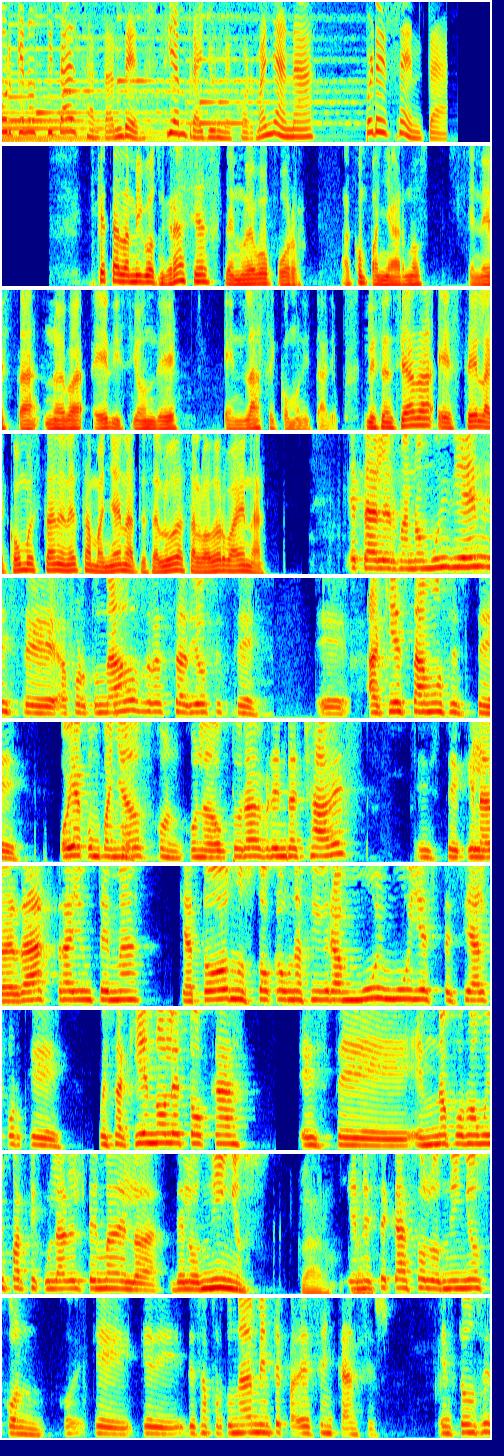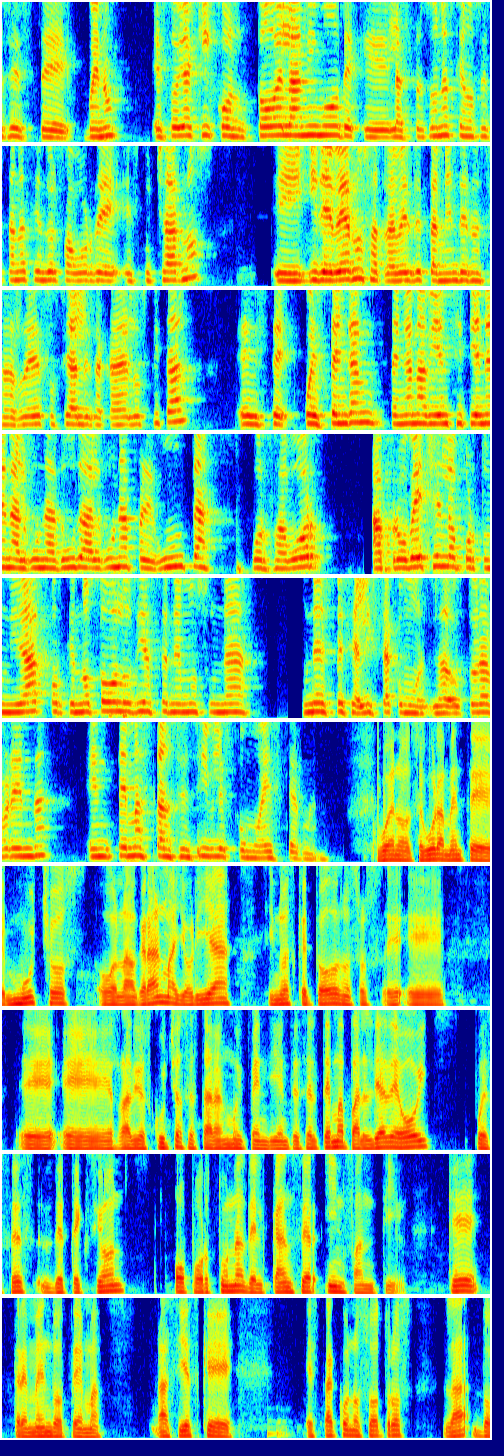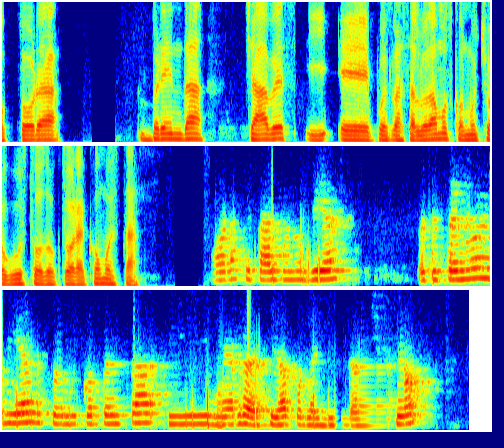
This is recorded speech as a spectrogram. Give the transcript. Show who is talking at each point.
Speaker 1: Porque en Hospital Santander siempre hay un mejor mañana, presenta.
Speaker 2: ¿Qué tal amigos? Gracias de nuevo por acompañarnos en esta nueva edición de Enlace Comunitario. Licenciada Estela, ¿cómo están en esta mañana? Te saluda Salvador Baena.
Speaker 3: ¿Qué tal, hermano? Muy bien, este, afortunados, gracias a Dios, este, eh, aquí estamos, este, hoy acompañados con, con, la doctora Brenda Chávez, este, que la verdad trae un tema que a todos nos toca una fibra muy, muy especial porque, pues, a quien no le toca este, en una forma muy particular el tema de, la, de los niños.
Speaker 2: Claro.
Speaker 3: Y en este caso, los niños con, que, que, desafortunadamente padecen cáncer. Entonces, este, bueno, estoy aquí con todo el ánimo de que las personas que nos están haciendo el favor de escucharnos y, de vernos a través de también de nuestras redes sociales acá del hospital, este, pues tengan, tengan a bien si tienen alguna duda, alguna pregunta, por favor, aprovechen la oportunidad porque no todos los días tenemos una, una especialista como la doctora Brenda en temas tan sensibles como este, hermano.
Speaker 2: Bueno, seguramente muchos o la gran mayoría, si no es que todos nuestros eh, eh, eh, eh radioescuchas estarán muy pendientes. El tema para el día de hoy, pues es detección oportuna del cáncer infantil. Qué tremendo tema. Así es que está con nosotros la doctora Brenda Chávez y eh, pues la saludamos con mucho gusto, doctora. ¿Cómo está?
Speaker 4: Hola, ¿qué tal? Buenos días. Pues estoy muy bien, estoy muy contenta y muy agradecida por la invitación.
